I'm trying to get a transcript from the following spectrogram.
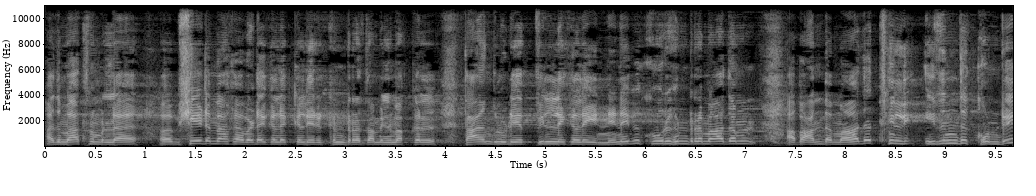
அது மாத்திரமல்ல விசேடமாக வடகிழக்கில் இருக்கின்ற தமிழ் மக்கள் தாங்களுடைய பிள்ளைகளை நினைவு கூறுகின்ற மாதம். அப்போ அந்த மாதத்தில் இருந்து கொண்டு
